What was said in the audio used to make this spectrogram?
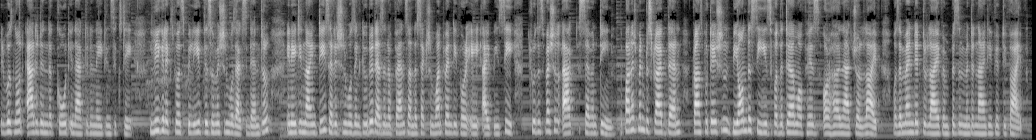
it was not added in the code enacted in 1860. Legal experts believe this omission was accidental. In 1890, sedition was included as an offence under Section 124A IPC through the Special Act 17. The punishment prescribed then, transportation beyond the seas for the term of his or her natural life, was amended to life imprisonment in 1955.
